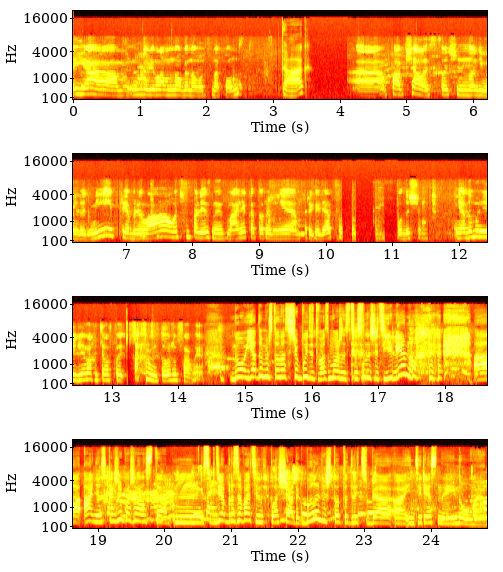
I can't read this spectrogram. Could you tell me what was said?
Я завела много новых знакомств. Так. А, пообщалась с очень многими людьми, приобрела очень полезные знания, которые мне пригодятся в будущем. Я думаю, Елена хотела сказать то же самое. Ну, я думаю, что у нас еще будет возможность услышать Елену. А, Аня, скажи, пожалуйста, среди образовательных площадок было ли что-то для тебя а, интересное и новое?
